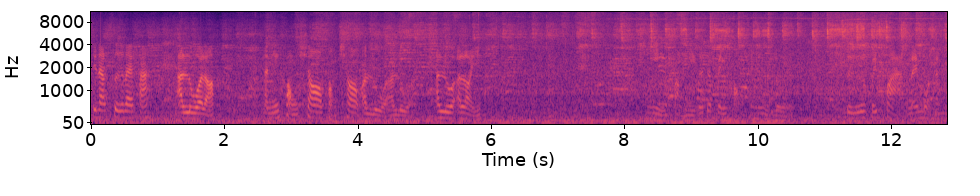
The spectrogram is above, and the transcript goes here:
ที่รักซื้ออะไรคะอัลัวเหรอ อันนี้ของชอบของชอบอัลัวอัลัวอัลัวอร่อย นี่ฝั่งนี้ก็จะเป็นของแห้งหมดเลย ซื้อไปฝากได้หมดนะคะ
